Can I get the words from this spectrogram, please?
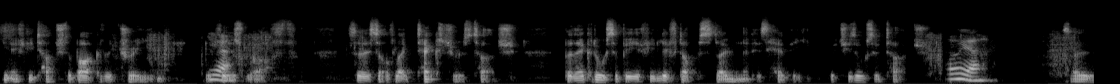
you know, if you touch the bark of a tree, it Yeah. feels rough. So there's sort of like texture as touch. But there could also be if you lift up a stone that is heavy, which is also touch. Oh yeah. So,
